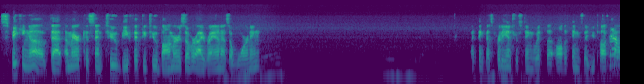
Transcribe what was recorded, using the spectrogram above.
speaking of, that America sent two B 52 bombers over Iran as a warning? I think that's pretty interesting with the, all the things that you talk about.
